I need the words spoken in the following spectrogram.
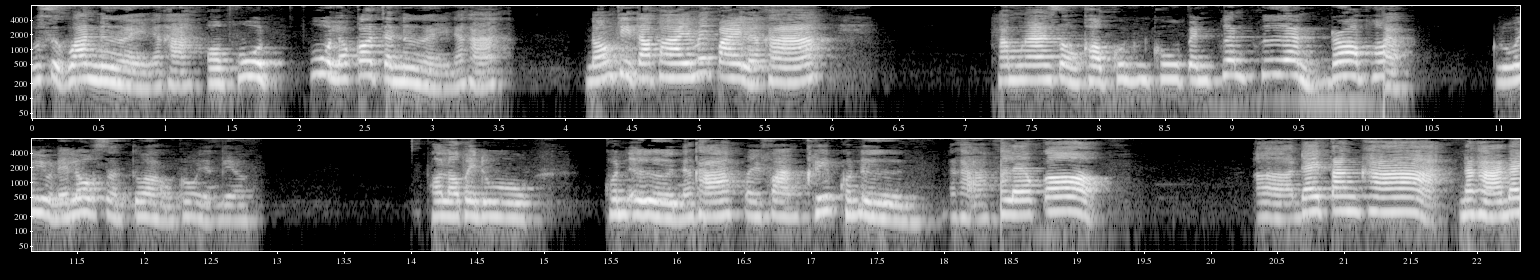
รู้สึกว่าเหนื่อยนะคะ พอพูดพูดแล้วก็จะเหนื่อยนะคะ น้องจิตาภายังไม่ไปเหรอคะทำงานส่งขอบคุณคุณครูเป็นเพื่อนๆรอบห้อครูอยู่ในโลกส่วนตัวของครูอย่างเดียว พอเราไปดูคนอื่นนะคะ ไปฟังคลิปคนอื่นนะคะ แล้วก็ได้ตั้งค่านะคะ ได้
